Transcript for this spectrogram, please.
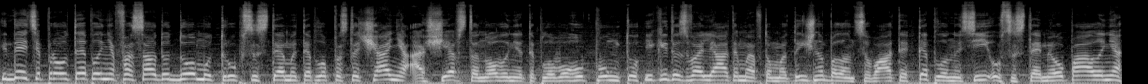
Йдеться про утеплення фасаду дому, труб системи теплопостачання, а ще встановлення теплового пункту, який дозволятиме автоматично балансувати теплоносій у системі опалення,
